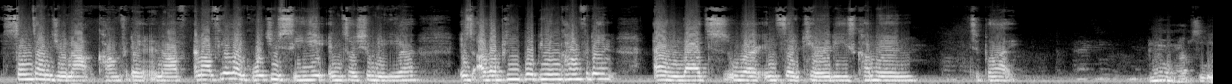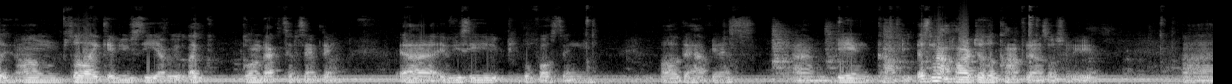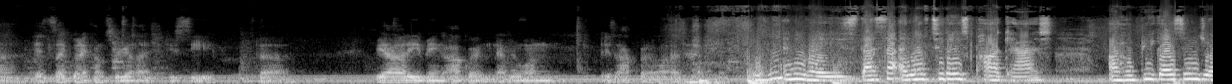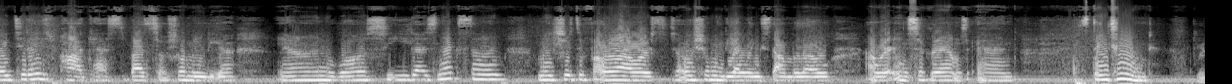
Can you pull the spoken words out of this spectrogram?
sometimes you're not confident enough. And I feel like what you see in social media is other people being confident, and that's where insecurities come in to play. No, absolutely. Um, so like if you see every like going back to the same thing, uh, if you see people posting all of their happiness, um, being confident, it's not hard to look confident on social media. Uh, it's like when it comes to real life, you see the reality being awkward, and everyone is awkward a lot of times. Mm-hmm. Anyways, that's the end of today's podcast. I hope you guys enjoyed today's podcast about social media, and we'll see you guys next time. Make sure to follow our social media links down below, our Instagrams, and stay tuned.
